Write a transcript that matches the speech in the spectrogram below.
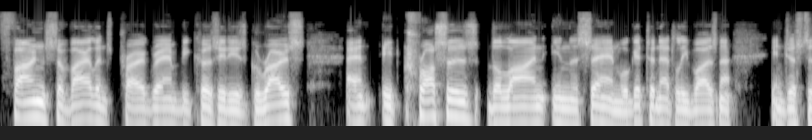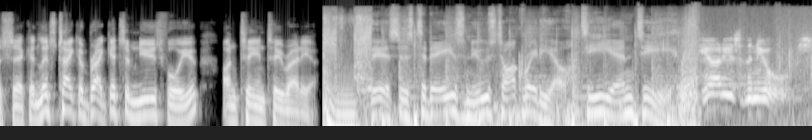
phone surveillance program because it is gross and it crosses the line in the sand. We'll get to Natalie Beisner in just a second. Let's take a break, get some news for you on TNT Radio. This is today's News Talk Radio, TNT. Here is the news.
